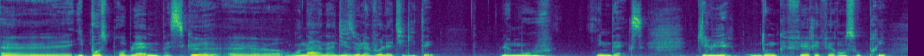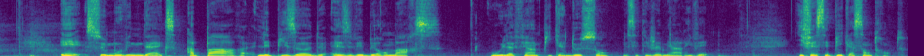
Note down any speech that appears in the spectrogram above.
euh, il pose problème parce que euh, on a un indice de la volatilité, le Move Index, qui lui donc fait référence au prix. Et ce Move Index, à part l'épisode SVB en mars où il a fait un pic à 200, mais c'était jamais arrivé, il fait ses pics à 130.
